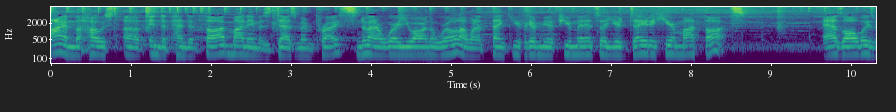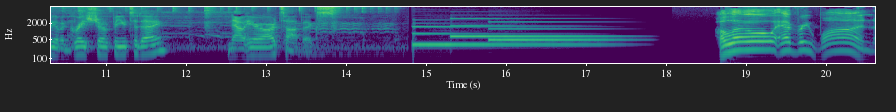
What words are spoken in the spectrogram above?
I am the host of Independent Thought. My name is Desmond Price. No matter where you are in the world, I want to thank you for giving me a few minutes of your day to hear my thoughts. As always, we have a great show for you today. Now, here are our topics. Hello, everyone.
